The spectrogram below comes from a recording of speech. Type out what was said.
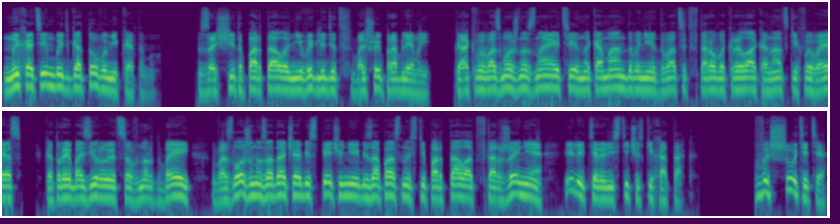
мы хотим быть готовыми к этому. Защита портала не выглядит большой проблемой. Как вы, возможно, знаете, на командовании 22-го крыла канадских ВВС, которое базируется в Норд-Бэй, возложена задача обеспечения безопасности портала от вторжения или террористических атак. «Вы шутите»,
